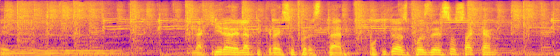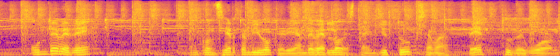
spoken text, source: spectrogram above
el- la gira del Antichrist Superstar. Poquito después de eso sacan un DVD, un concierto en vivo, querían de verlo, está en YouTube, se llama Death to the World,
